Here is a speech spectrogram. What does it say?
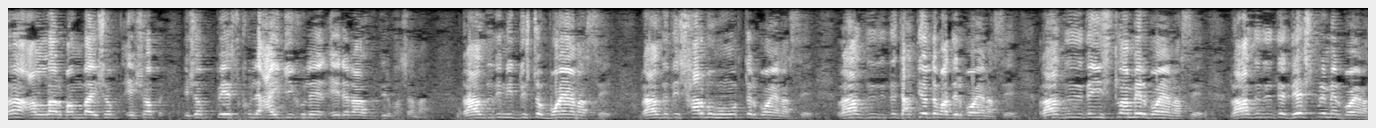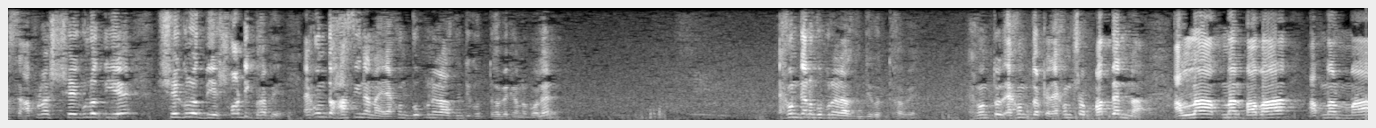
হ্যাঁ আল্লাহর বাম্বা এসব এসব এসব পেজ খুলে আইডি খুলে, এটা রাজনীতির ভাষা না। রাজনীতি নির্দিষ্ট বয়ান আছে। রাজনীতি সার্বভৌমত্বের বয়ান আছে, রাজনীতিতে জাতীয়তাবাদের বয়ান আছে, রাজনীতিতে ইসলামের বয়ান আছে, রাজনীতিতে দেশপ্রেমের বয়ান আছে। আপনারা সেগুলো দিয়ে সেগুলো দিয়ে সঠিকভাবে, এখন তো হাসিনা নাই, এখন গোপনে রাজনীতি করতে হবে কেন বলেন? এখন কেন গোপনে রাজনীতি করতে হবে? এখন তো, এখন দরকার এখন সব বাদ দেন না। আল্লাহ আপনার বাবা, আপনার মা,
